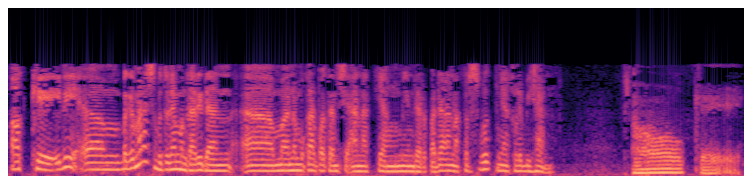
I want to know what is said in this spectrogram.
Oke, ini um, bagaimana sebetulnya menggali dan uh, menemukan potensi anak yang minder pada anak tersebut punya kelebihan? Oke.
